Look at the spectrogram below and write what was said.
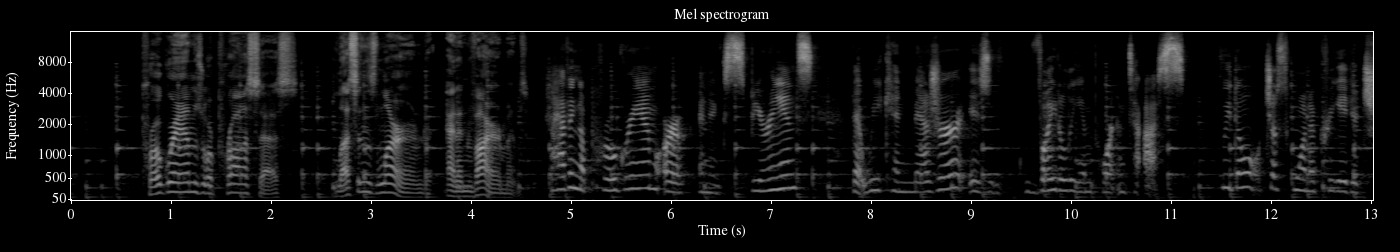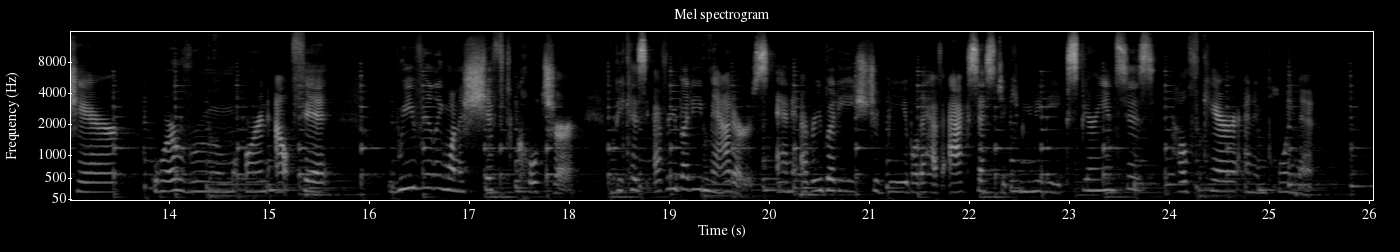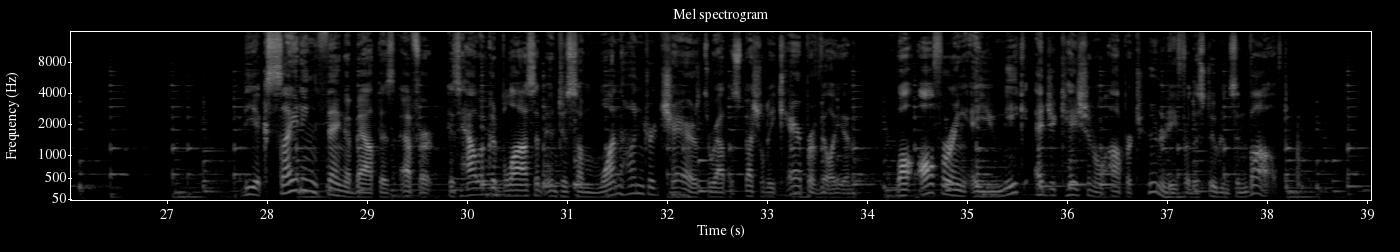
programs or process, lessons learned, and environment. Having a program or an experience that we can measure is vitally important to us. We don't just want to create a chair or a room or an outfit. We really want to shift culture because everybody matters and everybody should be able to have access to community experiences, healthcare, and employment. The exciting thing about this effort is how it could blossom into some 100 chairs throughout the specialty care pavilion while offering a unique educational opportunity for the students involved.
